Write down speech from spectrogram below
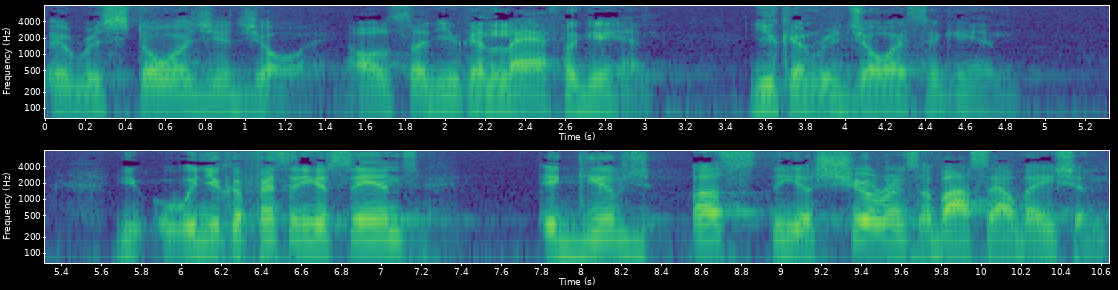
It restores your joy. All of a sudden, you can laugh again. You can rejoice again. You, when you're confessing your sins, it gives us the assurance of our salvation.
